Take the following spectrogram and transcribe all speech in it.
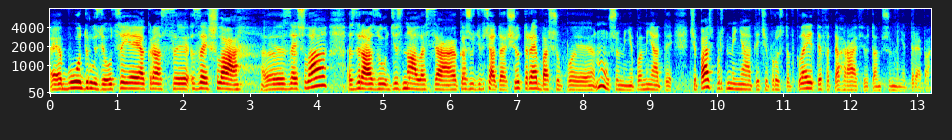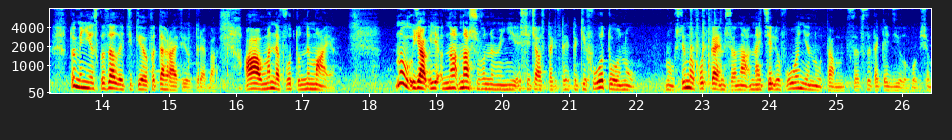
Е, Бо, друзі, оце я якраз е, зайшла, е, зайшла, зразу дізналася, кажу, дівчата, що треба, щоб ну, що мені поміняти, чи паспорт міняти, чи просто вклеїти фотографію, там що мені треба. То мені сказали, тільки фотографію треба, а в мене фото немає. Ну, я, я на, на що воно мені зараз так, такі фото, ну. Ну, всі ми фоткаємося на, на телефоні, ну там це все таке діло. В общем,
